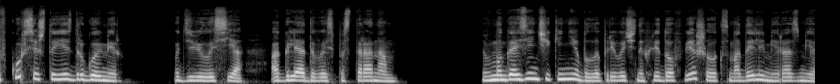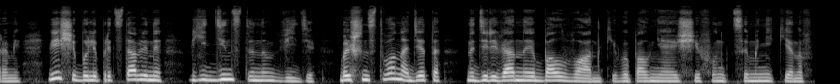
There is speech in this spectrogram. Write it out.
в курсе, что есть другой мир? — удивилась я, оглядываясь по сторонам. В магазинчике не было привычных рядов вешалок с моделями и размерами. Вещи были представлены в единственном виде. Большинство надето на деревянные болванки, выполняющие функции манекенов.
